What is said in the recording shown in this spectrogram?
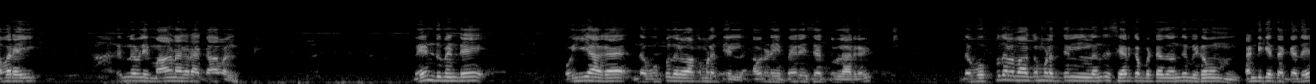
அவரை திருநெல்வேலி மாநகர காவல் வேண்டுமென்றே பொய்யாக இந்த ஒப்புதல் வாக்குமூலத்தில் அவருடைய பெயரை சேர்த்துள்ளார்கள். இந்த ஒப்புதல் வாக்குமூலத்தில் வந்து சேர்க்கப்பட்டது வந்து மிகவும் கண்டிக்கத்தக்கது.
